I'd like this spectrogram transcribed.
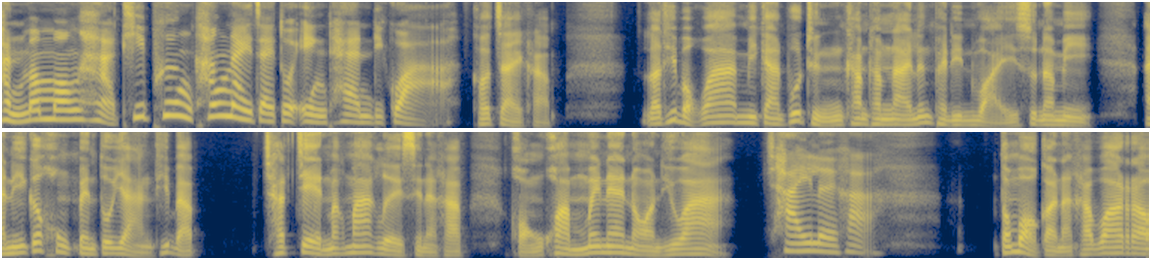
หันมามองหาที่พึ่งข้างในใจตัวเองแทนดีกว่า เข้าใจครับ แล้วที่บอกว่ามีการพูดถึงคำทำนายเรื่องแผ่นดินไหวสึนามิ อันนี้ก็คงเป็นตัวอย่างที่แบบชัดเจนมากๆเลยสินะครับ ของความไม่แน่นอนที่ว่า ใช่เลยค่ะ ต้องบอกก่อนนะครับว่าเรา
